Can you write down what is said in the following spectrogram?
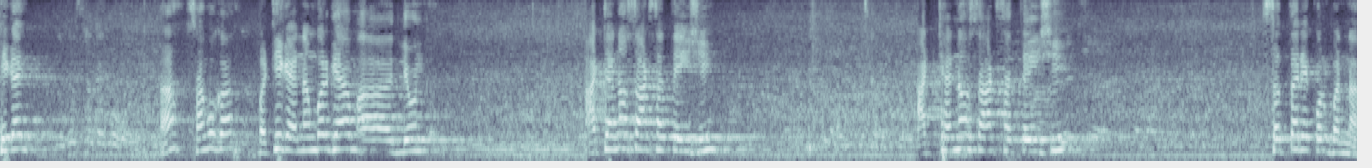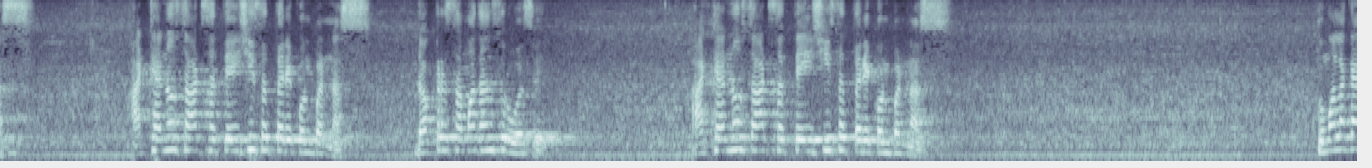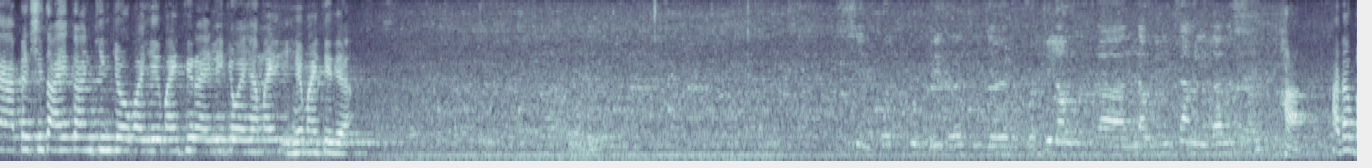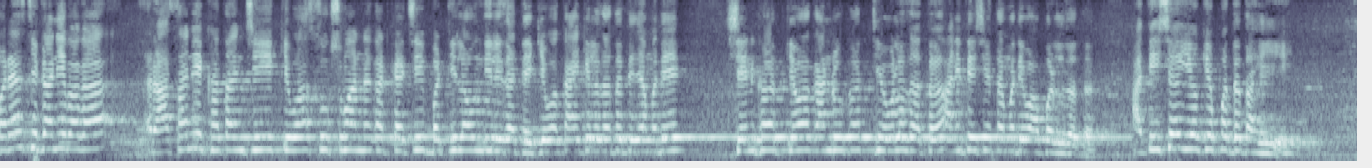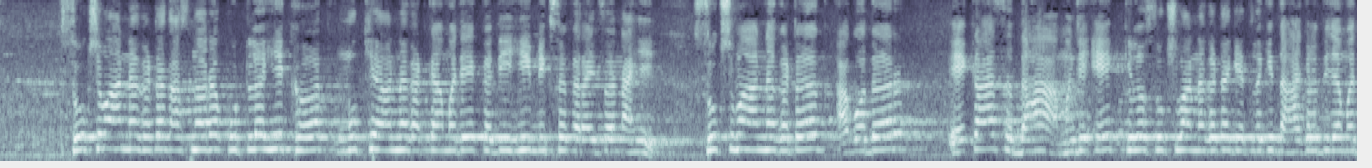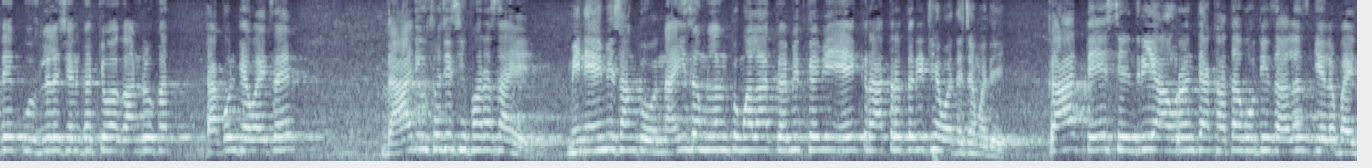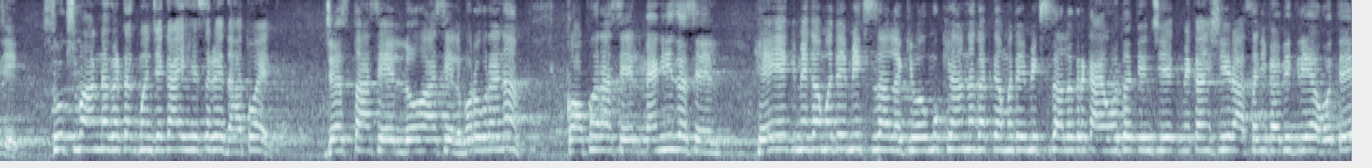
ठीक आहे? हां सांगू का? बरं ठीक आहे. नंबर घ्या लिहून. अठ्ठ्याण्णव साठ सत्याऐंशी अठ्ठ्याण्णव साठ सत्याऐंशी सत्तर एकोणपन्नास. अठ्ठ्याण्णव साठ सत्याऐंशी सत्तर एकोणपन्नास. डॉक्टर समाधान सुरू असेल. अठ्ठ्याण्णव साठ सत्याऐंशी सत्तर एकोणपन्नास. तुम्हाला काय अपेक्षित आहे का आणखीन किंवा बाबा हे माहिती राहिली किंवा ह्या माहि हे माहिती द्या? हा. आता बऱ्याच ठिकाणी बघा रासायनिक खतांची किंवा सूक्ष्म अन्न घटकाची बट्टी लावून दिली जाते किंवा काय केलं जातं त्याच्यामध्ये शेणखत किंवा गांडूळ खत ठेवलं जातं आणि ते शेतामध्ये वापरलं जातं. अतिशय योग्य पद्धत आहे ही. सूक्ष्म अन्न घटक असणारं कुठलंही खत मुख्य अन्न घटकामध्ये कधीही मिक्स करायचं नाही. सूक्ष्म अन्न घटक अगोदर एकाच दहा म्हणजे एक किलो सूक्ष्म अन्न घटक घेतलं की दहा किलो त्याच्यामध्ये कुजलेलं शेणखत किंवा गांडूळ खत टाकून ठेवायचं आहे दहा दिवसाची शिफारस आहे. मी नेहमी सांगतो नाही जमलं तुम्हाला कमीत कमी एक रात्र तरी ठेवा त्याच्यामध्ये. का ते सेंद्रिय आवरण त्या खाताभोवती झालंच गेलं पाहिजे. सूक्ष्म अन्न घटक म्हणजे काय हे सगळे धातू आहेत. जस्त असेल लोह असेल बरोबर आहे ना? कॉपर असेल मॅग्नीज असेल हे एकमेकामध्ये मिक्स झालं किंवा मुख्य अन्न घटकामध्ये मिक्स झालं तर काय होतं? त्यांची एकमेकांशी रासायनिक अभिक्रिया होते.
